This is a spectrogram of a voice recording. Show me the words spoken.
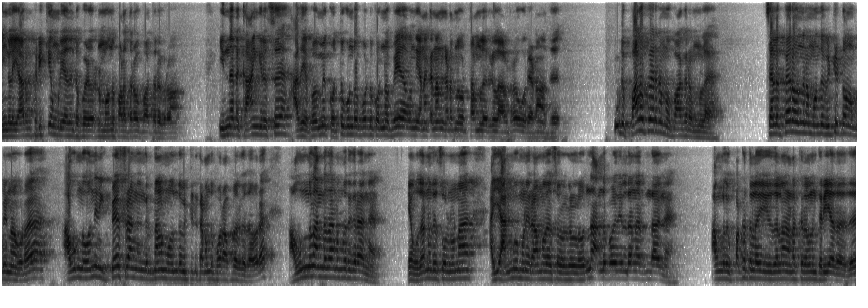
எங்களை யாரும் பிடிக்க முடியாதுன்ட்டு போயிடுவார். நம்ம வந்து பல தடவை பார்த்துருக்குறோம். இந்த காங்கிரஸ் அது எப்போவுமே கொத்து குண்டை போட்டு கொண்டு போய் வந்து எனக்கு நான் கடந்த ஒரு தமிழர்கள் ஆள்ற ஒரு இடம் அது. இப்படி பல பேர் நம்ம பார்க்குறோம்ல. சில பேரை வந்து நம்ம வந்து விட்டுட்டோம் அப்படின்னா கூட அவங்க வந்து இன்னைக்கு பேசுகிறாங்கிறதுனால நம்ம வந்து விட்டுட்டு கடந்து போகிறாப்புல இருக்க தவிர அவங்களும் அங்கே தான் இருந்திருக்கிறாங்க ஏன் உதாரணத்துக்கு சொல்லணும்னா ஐயா அன்புமணி ராமதாஸ் அவர்கள் வந்து அந்த பகுதியில் தானே இருந்தாங்க. அவங்களுக்கு பக்கத்தில் இதெல்லாம் நடக்கிறதெல்லாம் தெரியாது அது?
